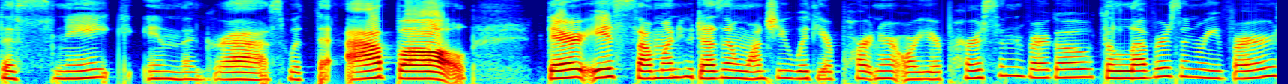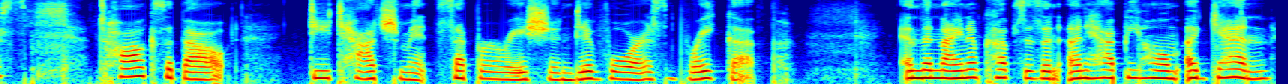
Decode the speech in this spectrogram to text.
The snake in the grass with the apple. There is someone who doesn't want you with your partner or your person, Virgo. The lovers in reverse talks about detachment, separation, divorce, breakup. And the Nine of Cups is an unhappy home again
